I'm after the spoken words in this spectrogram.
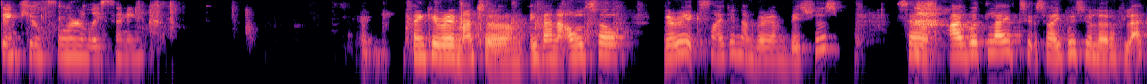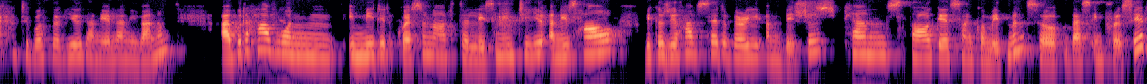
Thank you for listening. Thank you very much, um, Ivana. Also very exciting and very ambitious. So I would like to, so I wish you a lot of luck to both of you, Daniela and Ivana. I would have one immediate question after listening to you, and is how, because you have set a very ambitious plans, targets, and commitments, so that's impressive.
